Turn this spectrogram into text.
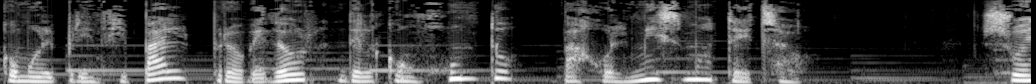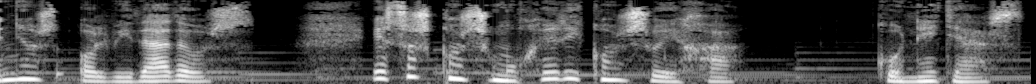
como el principal proveedor del conjunto bajo el mismo techo. Sueños olvidados, esos con su mujer y con su hija, con ellas,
